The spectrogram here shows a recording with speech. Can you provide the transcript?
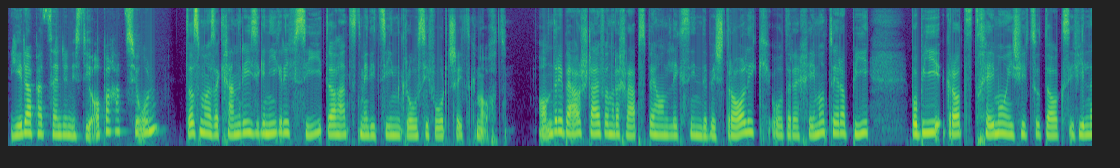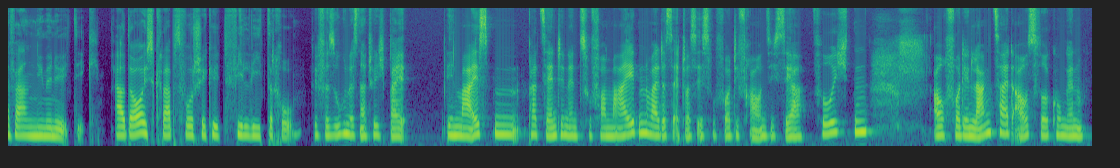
jeder Patientin, ist die Operation. Das muss kein riesiger Eingriff sein, da hat die Medizin große Fortschritte gemacht. Andere Bausteine von einer Krebsbehandlung sind eine Bestrahlung oder eine Chemotherapie, wobei gerade die Chemo ist heutzutage in vielen Fällen nicht mehr nötig. Auch da ist die Krebsforschung heute viel weiter gekommen. Wir versuchen es natürlich bei den meisten Patientinnen zu vermeiden, weil das etwas ist, wovor die Frauen sich sehr fürchten, auch vor den Langzeitauswirkungen.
